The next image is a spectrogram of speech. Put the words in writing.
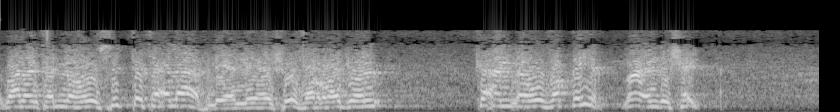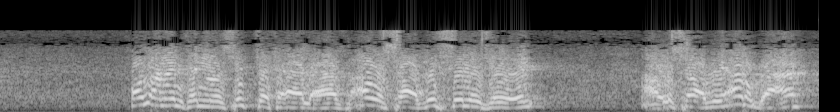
ظننت أنه ستة آلاف لأني أشوف الرجل كأنه فقير ما عنده شيء. فظننت أنه ستة آلاف أوصى بالثلثين أوصى بأربعة.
